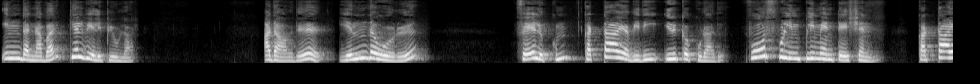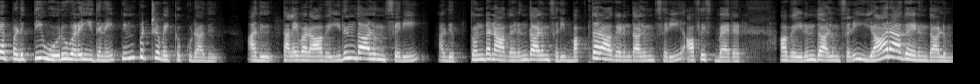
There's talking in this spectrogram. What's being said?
இந்த நபர் கேள்வி எழுப்பியுள்ளார். அதாவது எந்த ஒரு செயலுக்கும் கட்டாய விதி இருக்கக்கூடாது. ஃபோர்ஸ்ஃபுல் இம்ப்ளிமெண்டேஷன் கட்டாயப்படுத்தி ஒருவரை இதனை பின்பற்ற வைக்கக்கூடாது. அது தலைவராக இருந்தாலும் சரி அது தொண்டனாக இருந்தாலும் சரி பக்தராக இருந்தாலும் சரி ஆஃபீஸ் பேரர் ஆக இருந்தாலும் சரி யாராக இருந்தாலும்.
